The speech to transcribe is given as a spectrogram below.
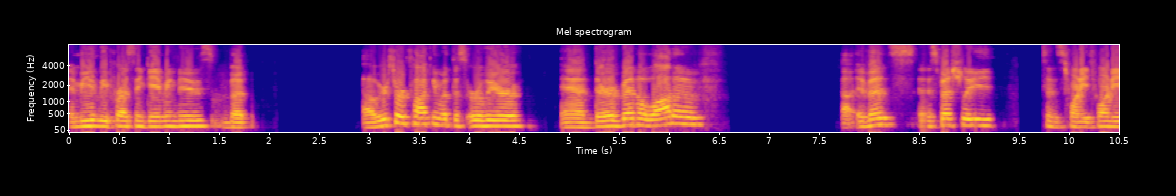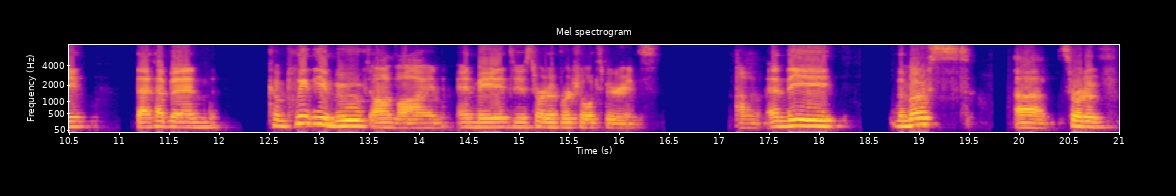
immediately pressing gaming news, but uh, we were sort of talking about this earlier, and there have been a lot of uh, events, especially since 2020, that have been completely moved online and made into sort of virtual experience. Um, and the the most uh, sort of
